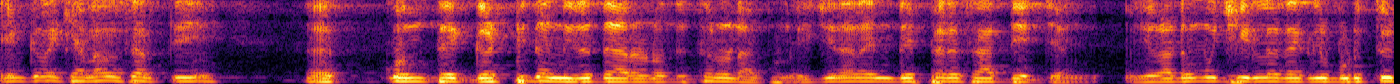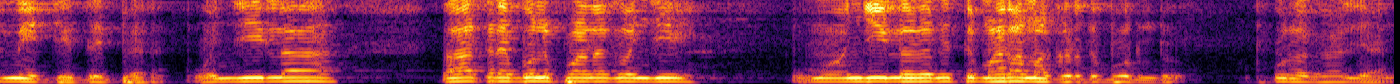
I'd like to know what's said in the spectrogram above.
ಎಂಕಲ ಕೆಲವು ಸರ್ತಿ కొంత గట్టిగా నిర్ధారణ ఉంది తిరునాపణ ఇచ్చినారని దెప్పారు సాధ్యించాను నడుము చీళ్ళ దగ్గర బుడుతున్నే ఇచ్చి దెప్పారు ಒಂಜಿ ಇಲ್ಲ ರಾತ್ರಿ ಬೊಲ್ಪಾಣಗ ಒಂಜಿ ಒಂಜಿ ಇಲ್ಲದ ಮಿತ್ತು ಮರ ಮಗ್ಗಡ್ದು ಬುಂಡು ಪೂರ ಕಲ್ಯಾಣ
